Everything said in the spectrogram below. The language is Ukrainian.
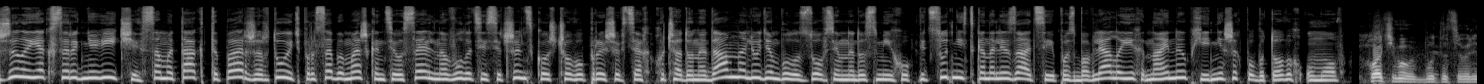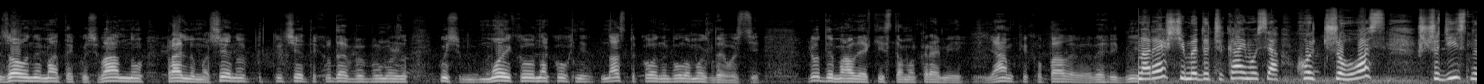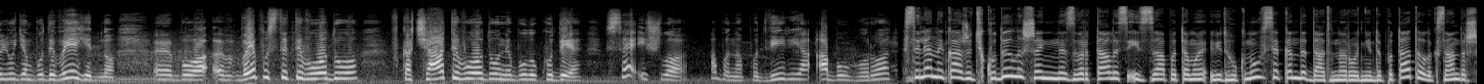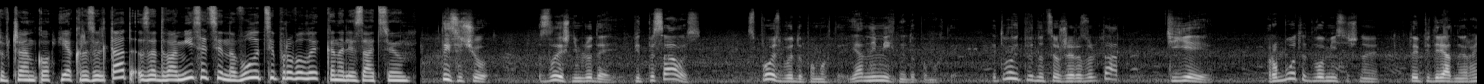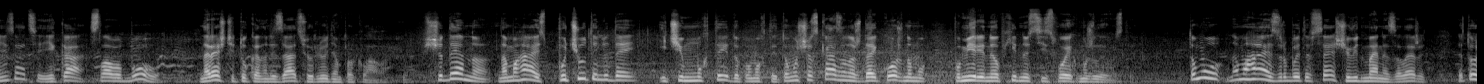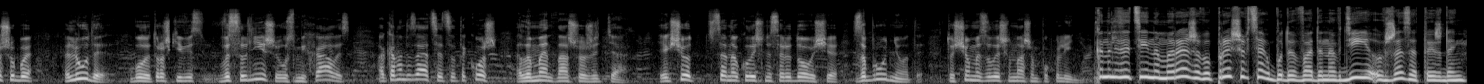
Жили як в середньовіччі. Саме так тепер жартують про себе мешканці осель на вулиці Січинського, що в Опришівцях. Хоча донедавна людям було зовсім не до сміху. Відсутність каналізації позбавляла їх найнеобхідніших побутових умов. Хочемо бути цивілізованими, мати якусь ванну, пральну машину підключити, куди би було можна, якусь мойку на кухні. У нас такого не було можливості. Люди мали якісь там окремі ямки, копали, вигрібні. Нарешті ми дочекаємося хоч чогось, що дійсно людям буде вигідно, Е, бо е, випустити воду, вкачати воду не було куди. Все йшло або на подвір'я, або в город. Селяни кажуть, куди лишень не звертались із запитами. Відгукнувся кандидат в народні депутати Олександр Шевченко. Як результат, за два місяці на вулиці провели каналізацію. тисячу з лишнім людей підписалось з просьбою допомогти. Я не міг не допомогти. І тому, відповідно, це вже результат тієї роботи двомісячної, тої підрядної організації, яка, слава Богу, нарешті ту каналізацію людям проклала. Щоденно намагаюсь почути людей і чим могти допомогти. Тому що сказано ж, дай кожному по мірі необхідності і своїх можливостей. Тому намагаюся зробити все, що від мене залежить, для того, щоб люди були трошки вес- веселіші, усміхались. А каналізація це також елемент нашого життя. Якщо все навколишнє середовище забруднювати, то що ми залишимо нашим поколінням? Каналізаційна мережа в Опришівцях буде введена в дію вже за тиждень.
